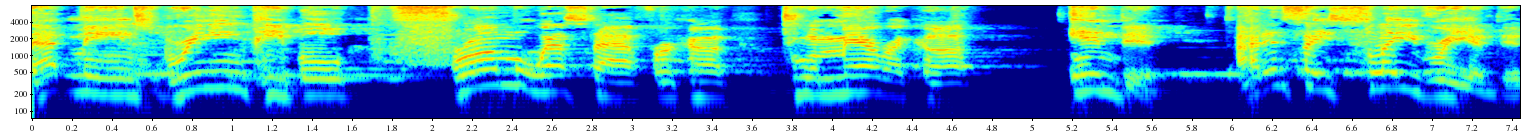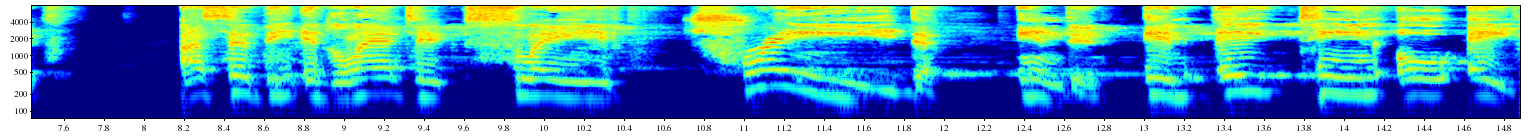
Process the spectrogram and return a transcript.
That means bringing people from West Africa to America ended. I didn't say slavery ended. I said the Atlantic slave trade ended in 1808.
